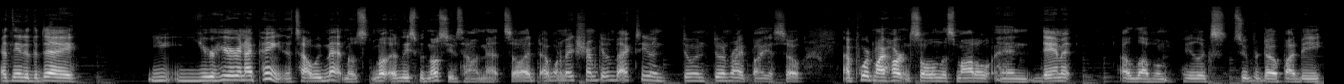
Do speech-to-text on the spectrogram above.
at the end of the day, you, are here and I paint. That's how we met. Most, at least with most of you, is how I met. So I, I want to make sure I'm giving back to you and doing doing right by you. So I poured my heart and soul in this model, and damn it, I love him. He looks super dope. I'd be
